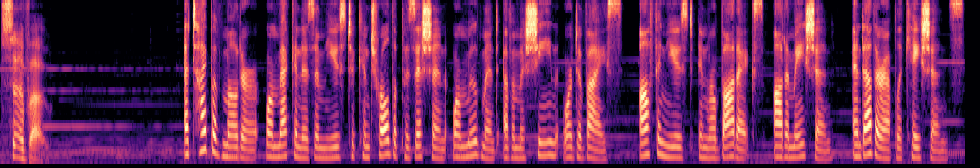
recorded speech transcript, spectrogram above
Servo A type of motor or mechanism used to control the position or movement of a machine or device, often used in robotics, automation, and other applications.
